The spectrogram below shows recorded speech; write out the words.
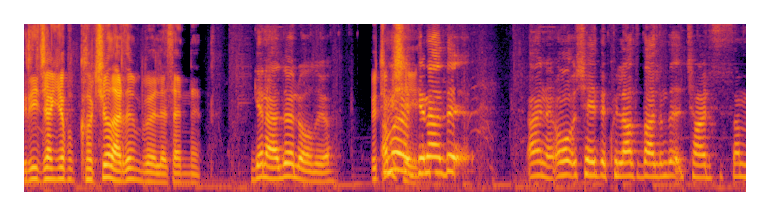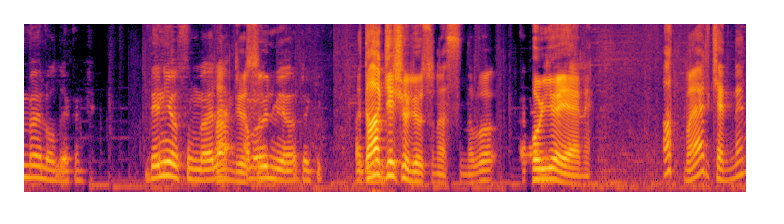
Grican yapıp kaçıyorlar değil mi böyle senden? Genelde öyle oluyor. Kötü Ama bir şey. genelde aynen o şeyde kule altı daldığında çaresizsen böyle oluyor kanka. Deniyorsun böyle Tamam diyorsun. ama ölmüyor rakip. Daha geç ölüyorsun aslında. Bu koyuyor yani. Atma erkenden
